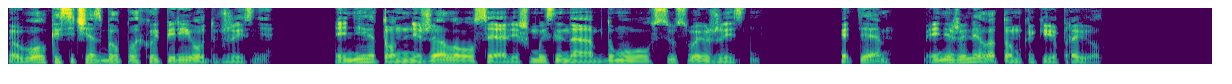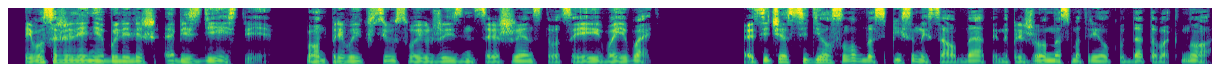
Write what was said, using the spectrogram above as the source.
У Волка сейчас был плохой период в жизни. И нет, он не жаловался, а лишь мысленно обдумывал всю свою жизнь. Хотя и не жалел о том, как ее провел. Его сожаления были лишь о бездействии. Он привык всю свою жизнь совершенствоваться и воевать. А сейчас сидел, словно списанный солдат, и напряженно смотрел куда-то в окно.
